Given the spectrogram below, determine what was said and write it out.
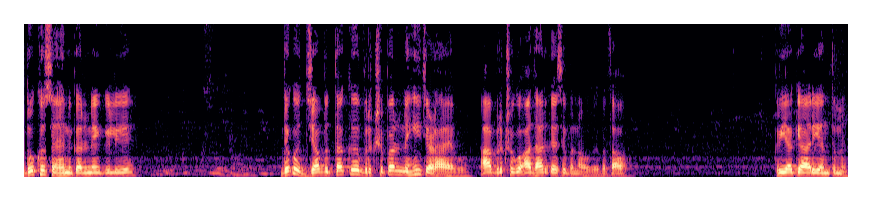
दुख सहन करने के लिए। देखो, जब तक वृक्ष पर नहीं चढ़ा है वो, आप वृक्ष को आधार कैसे बनाओगे, बताओ? क्रिया क्या आ रही अंत में?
